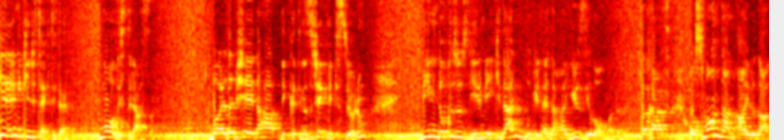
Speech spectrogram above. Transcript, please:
Gelelim ikinci tehdide. Moğol istilası. Bu arada bir şeye daha dikkatinizi çekmek istiyorum. 1922'den bugüne daha 100 yıl olmadı. Fakat Osmanlı'dan ayrılan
